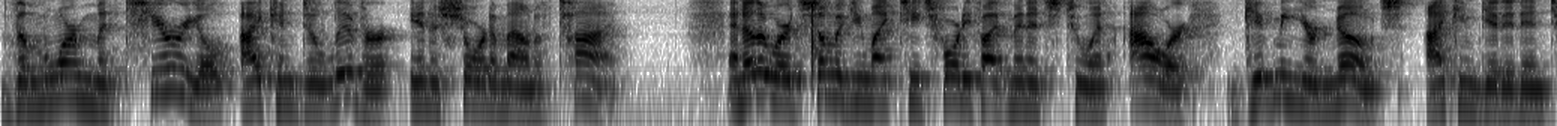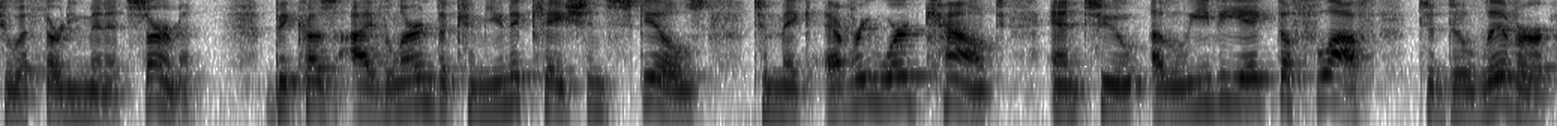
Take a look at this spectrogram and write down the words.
the more material I can deliver in a short amount of time. In other words, some of you might teach 45 minutes to an hour. Give me your notes, I can get it into a 30 minute sermon because I've learned the communication skills to make every word count and to alleviate the fluff to deliver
